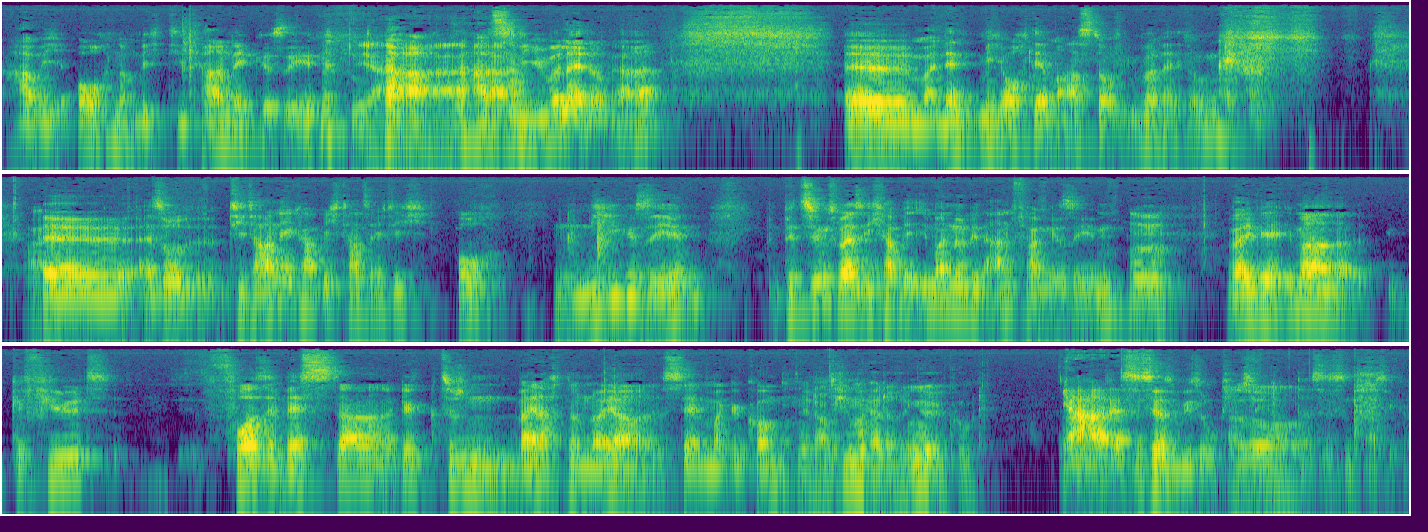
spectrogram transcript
habe ich auch noch nicht Titanic gesehen. Ja. Hast du die Überleitung? Ja. Äh, man nennt mich auch der Master auf Überleitung. Äh, also Titanic habe ich tatsächlich auch nie gesehen, beziehungsweise ich habe immer nur den Anfang gesehen, Mhm. weil wir immer gefühlt vor Silvester, zwischen Weihnachten und Neujahr ist der immer gekommen. Ja, da habe ich immer Herr der Ringe geguckt. Ja, das ist ja sowieso ein Klassiker. Also- das ist ein Klassiker.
